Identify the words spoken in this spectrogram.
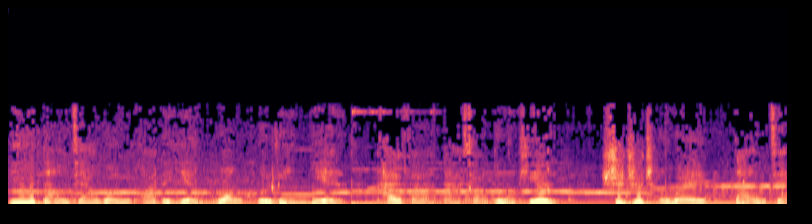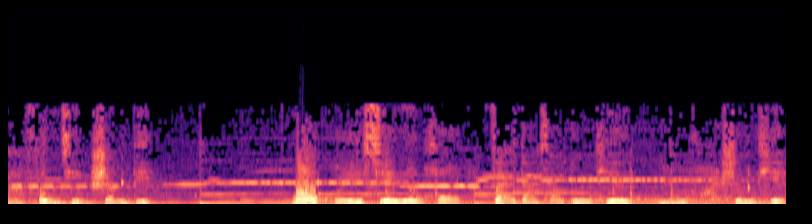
以道家文化的眼光和理念，开发大小洞天，使之成为道家风景胜地。毛奎卸任后，在大小洞天羽化升天。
